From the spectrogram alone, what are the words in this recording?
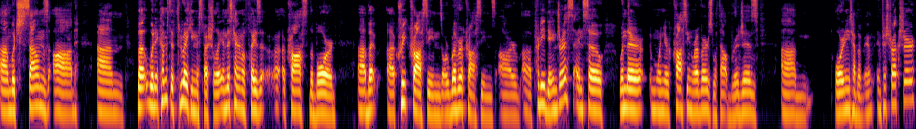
um, which sounds odd um, but when it comes to through hiking especially and this kind of plays across the board uh, but uh, creek crossings or river crossings are uh, pretty dangerous. And so when they're when you're crossing rivers without bridges um, or any type of in- infrastructure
